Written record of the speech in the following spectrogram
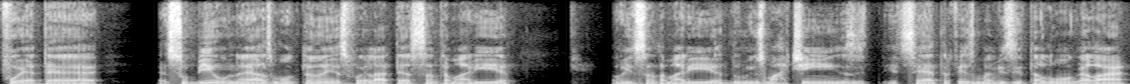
foi até. Eh, subiu, né? As montanhas, foi lá até Santa Maria, o Rio Santa Maria, Domingos Martins, etc. Fez uma visita longa lá.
